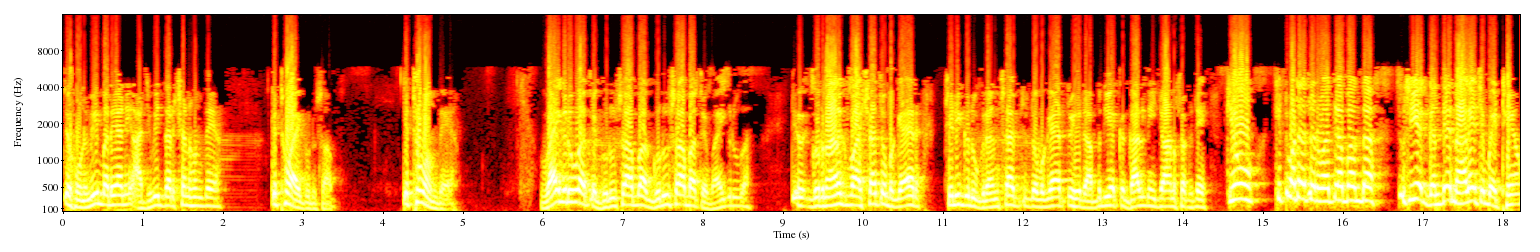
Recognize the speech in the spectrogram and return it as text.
ਤੇ ਹੁਣ ਵੀ ਮਰਿਆ ਨਹੀਂ, ਅੱਜ ਵੀ ਦਰਸ਼ਨ ਹੁੰਦੇ ਆ। ਕਿੱਥੋਂ ਆਏ ਗੁਰੂ ਸਾਹਿਬ? ਕਿੱਥੋਂ ਆਉਂਦੇ ਆ? ਵਾਹਿਗੁਰੂ ਆ ਤੇ ਗੁਰੂ ਸਾਹਿਬ ਆ, ਗੁਰੂ ਸਾਹਿਬ ਆ ਤੇ ਵਾਹਿਗੁਰੂ ਆ। ਤੇ ਗੁਰੂ ਨਾਨਕ ਪਾਤਸ਼ਾਹ ਤੋਂ ਬਗੈਰ ਸ੍ਰੀ ਗੁਰੂ ਗ੍ਰੰਥ ਸਾਹਿਬ ਜੀ ਤੋਂ ਬਗੈਰ ਤੁਸੀਂ ਰੱਬ ਦੀ ਇੱਕ ਗੱਲ ਨਹੀਂ ਜਾਣ ਸਕਦੇ। ਕਿਉਂ? ਕਿ ਤੁਹਾਡਾ ਦਰਵਾਜ਼ਾ ਬੰਦ ਆ। ਤੁਸੀਂ ਇਹ ਗੰਦੇ ਨਾਲੇ 'ਚ ਬੈਠੇ ਹੋ।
